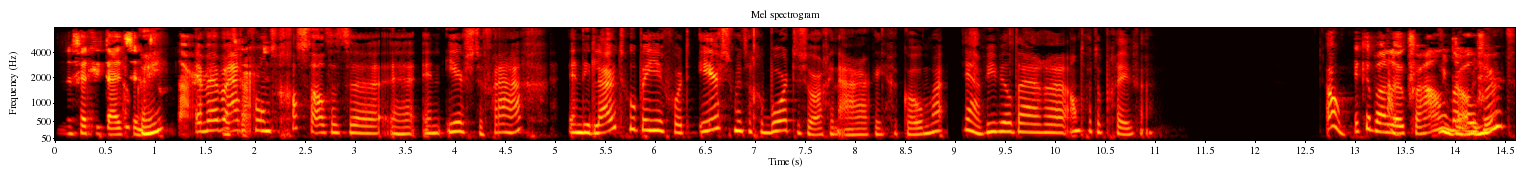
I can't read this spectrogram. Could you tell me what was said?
In een fertiliteitscentrum Oké. daar. En we hebben eigenlijk voor onze gasten altijd eh, eh, een eerste vraag. En die luidt, hoe ben je voor het eerst met de geboortezorg in aanraking gekomen? Ja, wie wil daar eh, antwoord op geven? Oh, Ik heb wel een leuk verhaal daarover. benieuwd.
